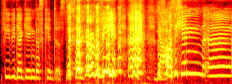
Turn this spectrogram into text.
Phoebe dagegen das Kind ist. Das halt irgendwie äh, Ja. vor sich hin äh,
